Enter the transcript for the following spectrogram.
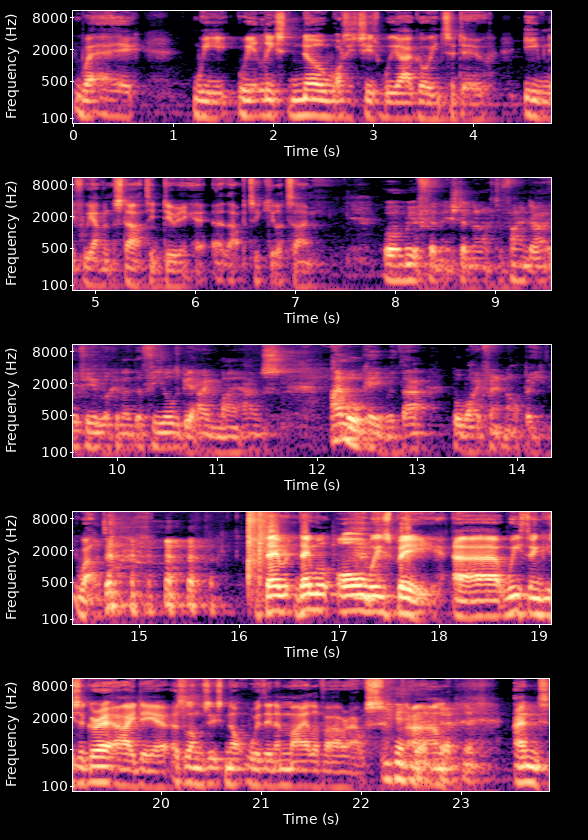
where we we at least know what it is we are going to do, even if we haven't started doing it at that particular time. Well, when we're finished, I'm going to have to find out if you're looking at the field behind my house. I'm okay with that, but why can it not be? Well, they, they will always be. Uh, we think it's a great idea as long as it's not within a mile of our house. Um, and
